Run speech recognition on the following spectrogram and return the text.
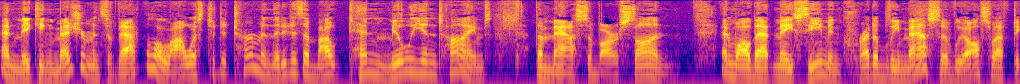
And making measurements of that will allow us to determine that it is about 10 million times the mass of our sun. And while that may seem incredibly massive, we also have to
